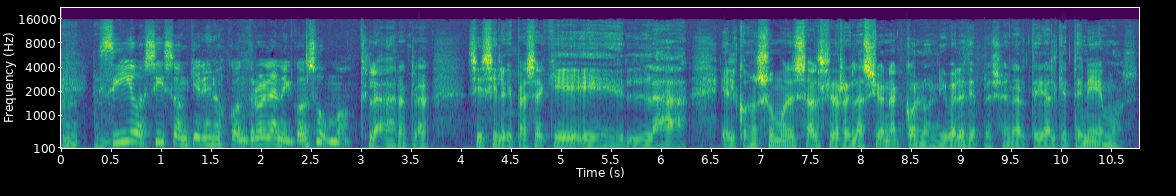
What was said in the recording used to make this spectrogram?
mm, mm. sí o sí son quienes nos controlan el consumo. Claro, claro. Sí, sí, lo que pasa es que eh, la, el consumo de sal se relaciona con los niveles de presión arterial que tenemos.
